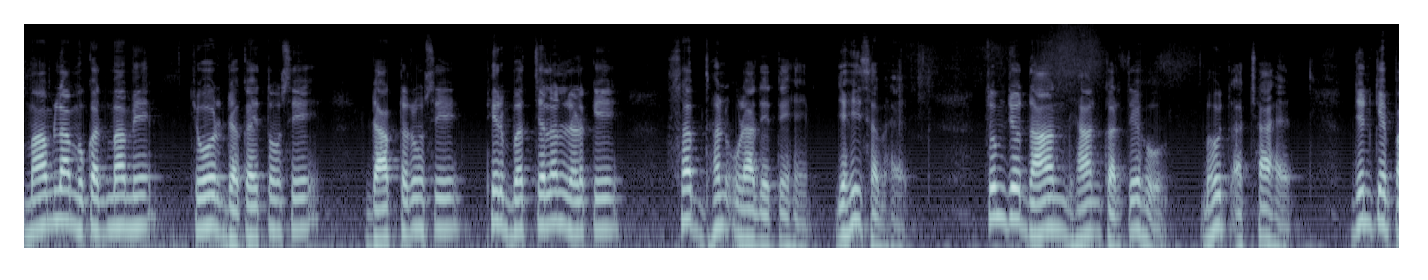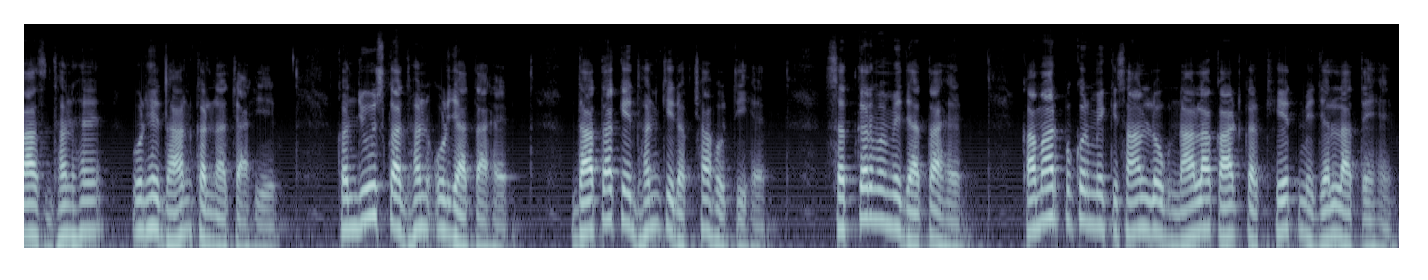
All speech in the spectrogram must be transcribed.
मामला मुकदमा में चोर डकैतों से, डॉक्टरों से, फिर बदचलन लड़के सब धन उड़ा देते हैं। यही सब है। तुम जो दान ध्यान करते हो, बहुत अच्छा है। जिनके पास धन है उन्हें दान करना चाहिए। कंजूस का धन उड़ जाता है। दाता के धन की रक्षा होती है। सत्कर्म में जाता है। कामारपुकुर में किसान लोग नाला काट कर खेत में जल लाते हैं।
